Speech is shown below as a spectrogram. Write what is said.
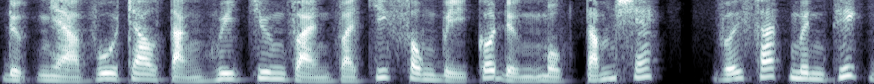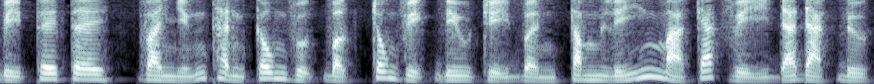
được nhà vua trao tặng huy chương vàng và chiếc phong bì có đựng một tấm séc, với phát minh thiết bị PT và những thành công vượt bậc trong việc điều trị bệnh tâm lý mà các vị đã đạt được,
